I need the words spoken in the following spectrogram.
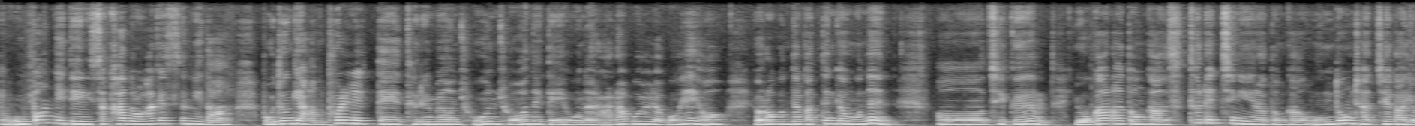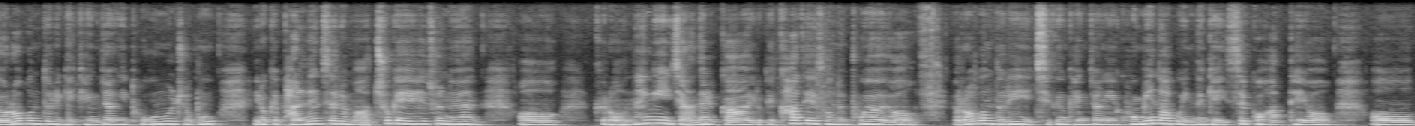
5번 리딩 시작하도록 하겠습니다. 모든 게 안 풀릴 때 들으면 좋은 조언에 대해 오늘 알아보려고 해요. 여러분들 같은 경우는 어, 지금 요가라던가 스트레칭이라던가 운동 자체가 여러분들에게 굉장히 도움을 주고 이렇게 밸런스를 맞추게 해주는 어, 그런 행위이지 않을까 이렇게 카드에서는 보여요. 여러분들이 지금 굉장히 고민하고 있는 게 있을 것 같아요. 어,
